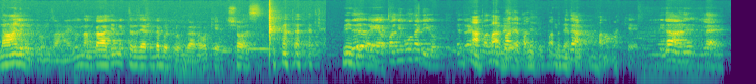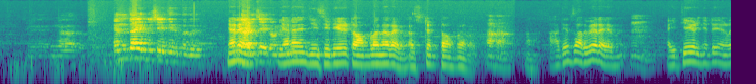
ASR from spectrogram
നാല് ബെഡ്റൂംസ് ആണ്. അതിൽ നമുക്ക് ആദ്യം വിക്ടർ ചേട്ടന്റെ ബെഡ്റൂം കാണാം. ഓക്കെ ഷോസ് ഇത് പതിമൂന്ന് അടിയോ എത്ര ആ, അടി? പ- പന്ത്രണ്ട് പ- അടി? പ- പന്ത്രണ്ട്. ഇതാണ് ഇതാണ് എന്തായിരുന്നു ചെയ്തിരുന്നത്? ഞാൻ ഞാൻ? ജി സി ഡി ടൗൺ പ്ലാനറായിരുന്നു അസിസ്റ്റന്റ് ടൗൺ പ്ലാനർ ആദ്യം സർവേർ ആയിരുന്നു. ഐ ടി ഐ കഴിഞ്ഞിട്ട് ഞങ്ങൾ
